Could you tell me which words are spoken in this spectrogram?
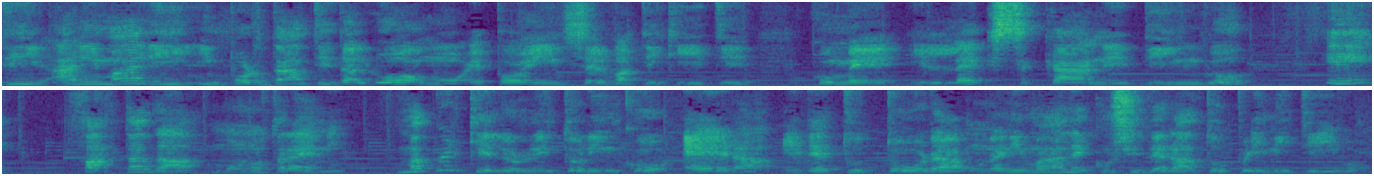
di animali importati dall'uomo e poi inselvatichiti, come Lex cane dingo e fatta da monotremi. Ma perché l'ornitorinco era ed è tuttora un animale considerato primitivo?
